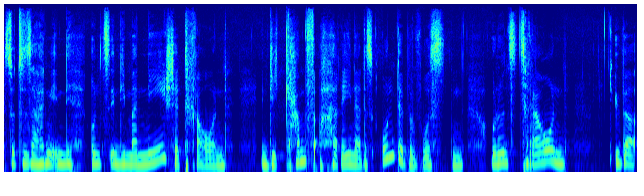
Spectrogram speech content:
sozusagen in uns in die Manege trauen, in die Kampfarena des Unterbewussten und uns trauen, über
